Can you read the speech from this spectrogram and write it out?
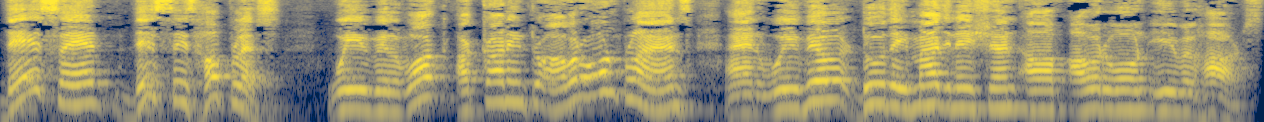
They said, This is hopeless. We will walk according to our own plans and we will do the imagination of our own evil hearts.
